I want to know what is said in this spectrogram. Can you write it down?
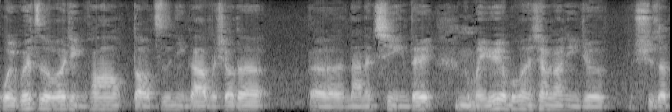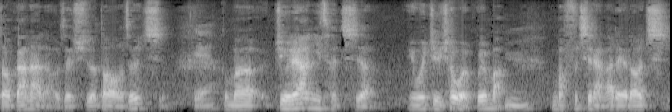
回归之后个情况导致人家勿晓得呃哪能去应对，葛末有一部分香港人就选择到加拿大或者选择到澳洲去，对啊，葛末九两年出去个，因为九七回归嘛，葛末夫妻两家头一道去，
